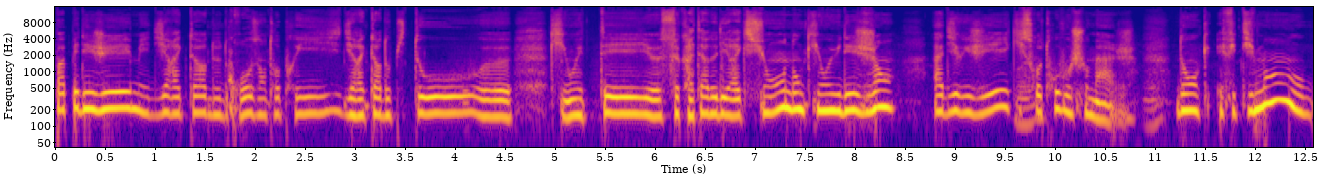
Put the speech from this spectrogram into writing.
pas PDG, mais directeurs de grosses entreprises, directeurs d'hôpitaux, euh, qui ont été euh, secrétaires de direction, donc qui ont eu des gens à diriger et qui se retrouvent au chômage. Donc effectivement,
